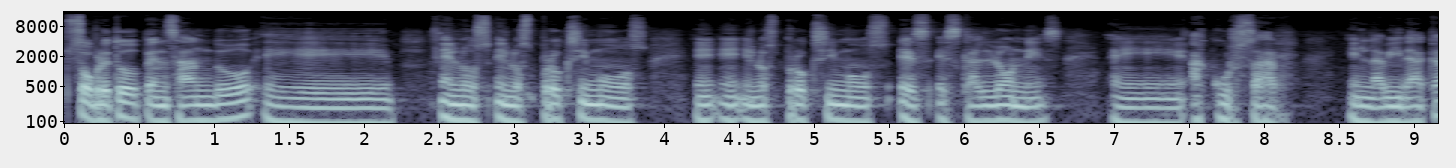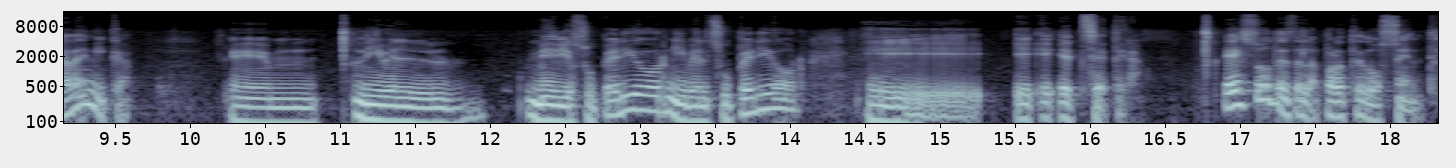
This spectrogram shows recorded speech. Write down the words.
sobre todo pensando eh, en, los, próximos escalones eh, a cursar en la vida académica. Em, nivel medio superior, nivel superior, eh, e, e, etc. Eso desde la parte docente.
